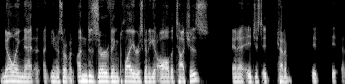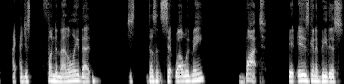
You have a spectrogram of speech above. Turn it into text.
knowing that uh, you know sort of an undeserving player is going to get all the touches, and it just it kind of it it I, I just fundamentally that doesn't sit well with me. But it is going to be this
